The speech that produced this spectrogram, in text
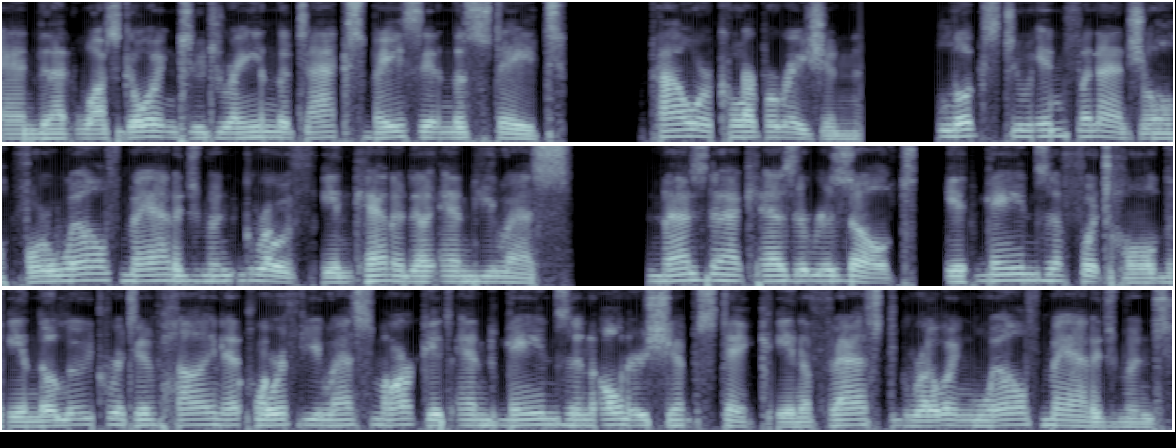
and that was going to drain the tax base in the state. Power Corporation, looks to in financial for wealth management growth in Canada and US. Nasdaq as a result, it gains a foothold in the lucrative high net worth US market and gains an ownership stake in a fast growing wealth management.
